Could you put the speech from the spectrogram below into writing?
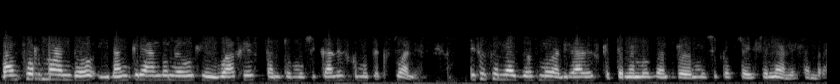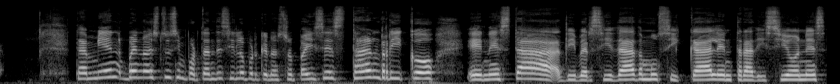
van formando y van creando nuevos lenguajes, tanto musicales como textuales. Esas son las dos modalidades que tenemos dentro de músicos tradicionales, Sandra. También, bueno, esto es importante decirlo porque nuestro país es tan rico en esta diversidad musical, en tradiciones.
